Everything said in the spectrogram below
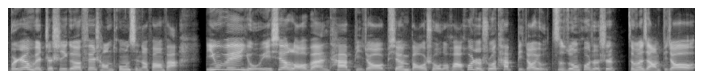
不认为这是一个非常通行的方法，因为有一些老板他比较偏保守的话，或者说他比较有自尊，或者是怎么讲，比较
